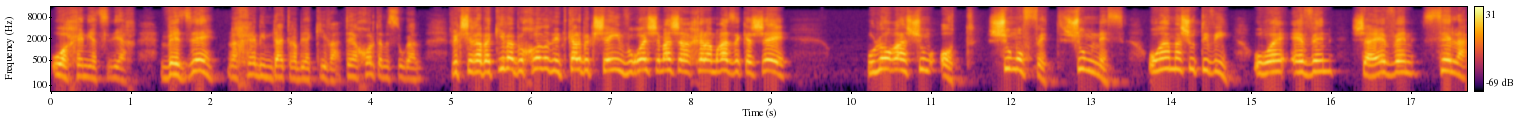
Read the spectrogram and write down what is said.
הוא אכן יצליח. ואת זה רחל לימדה את רבי עקיבא, אתה יכול, אתה מסוגל. וכשרבי עקיבא בכל זאת נתקל בקשיים, והוא רואה שמה שרחל אמרה זה קשה, הוא לא ראה שום אות, שום מופת, שום נס. הוא ראה משהו טבעי. הוא רואה אבן, שהאבן סלע,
